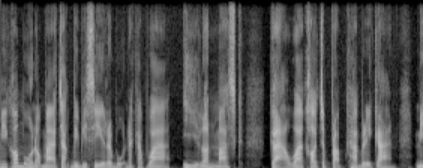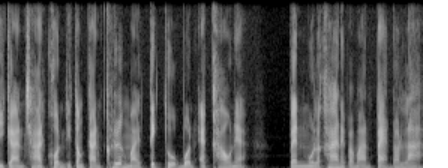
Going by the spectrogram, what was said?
มีข้อมูลออกมาจาก BBC ระบุนะครับว่าอีลอนมัสก์กล่าวว่าเขาจะปรับค่าบริการ มีการชาร์จคนที่ต้องการเครื่องหมายติ๊กถูกบน Account เนี่ยเป็นมูลค่าในประมาณ 8 ดอลลาร์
